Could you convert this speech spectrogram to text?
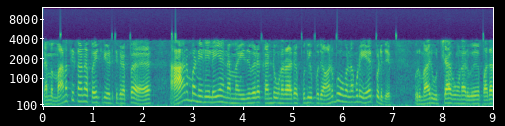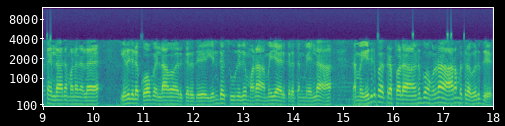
நம்ம மனசுக்கான பயிற்சி எடுத்துக்கிறப்ப ஆரம்ப நிலையிலேயே நம்ம இதுவரை கண்டு உணராத புதிய புதிய அனுபவங்கள்லாம் கூட ஏற்படுது. ஒரு மாதிரி உற்சாக உணர்வு பதட்டம் இல்லாத மனநிலை எளிதில் கோபம் இல்லாமல் இருக்கிறது எந்த சூழ்நிலையும் மன அமைதியாக இருக்கிற தன்மையெல்லாம் நம்ம எதிர்பார்க்குற பல அனுபவங்கள்லாம் ஆரம்பத்தில் வருது.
